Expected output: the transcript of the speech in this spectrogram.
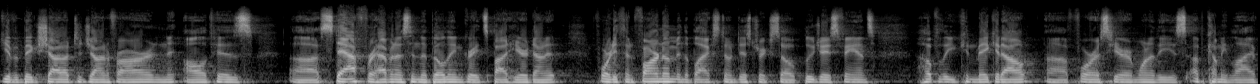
give a big shout out to John Farrar and all of his uh, staff for having us in the building. Great spot here down at 40th and Farnam in the Blackstone District. So Blue Jays fans, hopefully you can make it out uh, for us here in one of these upcoming live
